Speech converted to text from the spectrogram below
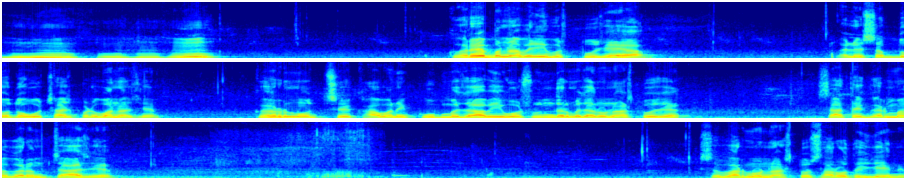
હમ હમ હમ. ઘરે બનાવેલી વસ્તુ છે આ. એટલે શબ્દો તો ઓછા જ પડવાના છે. ઘરનું જ છે, ખાવાની ખૂબ મજા આવે, એવો સુંદર મજાનો નાસ્તો છે. સાથે ગરમા ગરમ ચા છે. સવારનો નાસ્તો સારો થઈ જાય ને,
